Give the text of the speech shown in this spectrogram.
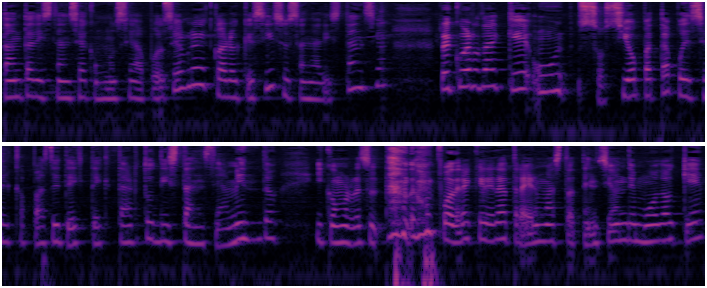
tanta distancia como sea posible. Claro que sí, Susana distancia. Recuerda que un sociópata puede ser capaz de detectar tu distanciamiento y como resultado podrá querer atraer más tu atención de modo que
